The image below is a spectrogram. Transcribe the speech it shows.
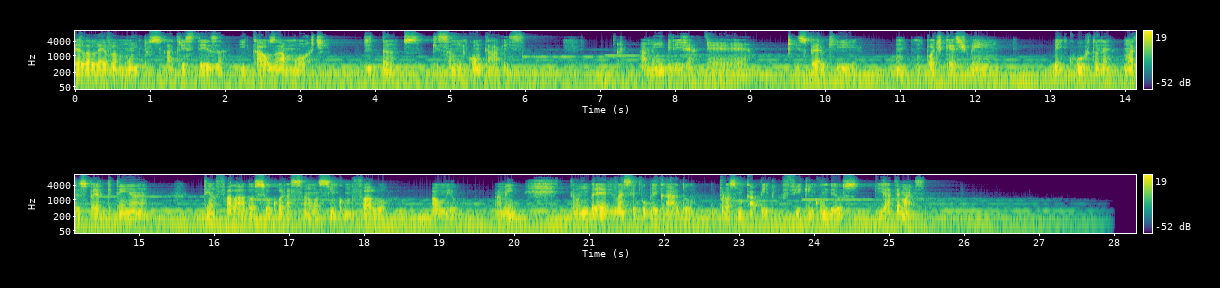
ela leva muitos à tristeza e causa a morte de tantos que são incontáveis. Amém, igreja? É, espero que um, um, podcast bem, bem curto, né? Mas espero que tenha, tenha falado ao seu coração assim como falou ao meu. Amém? Então, em breve vai ser publicado o próximo capítulo. Fiquem com Deus e até mais.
